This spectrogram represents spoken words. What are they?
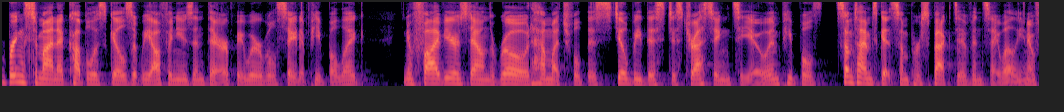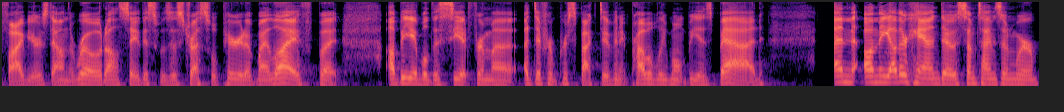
brings to mind a couple of skills that we often use in therapy where we'll say to people like, you know, five years down the road, how much will this still be this distressing to you? And people sometimes get some perspective and say, well, you know, five years down the road, I'll say this was a stressful period of my life, but I'll be able to see it from a, a different perspective and it probably won't be as bad. And on the other hand, though, sometimes when we're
